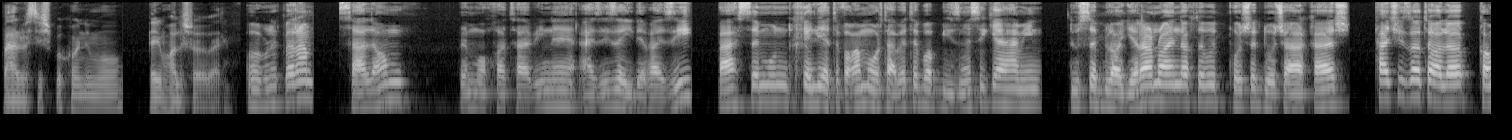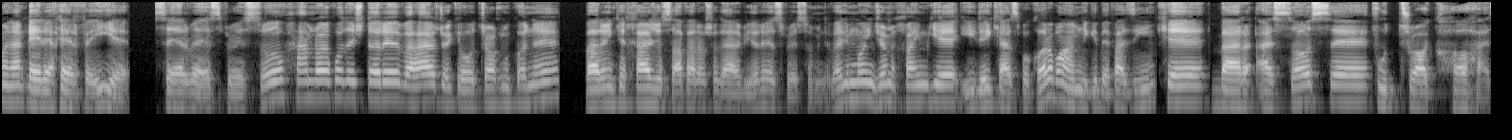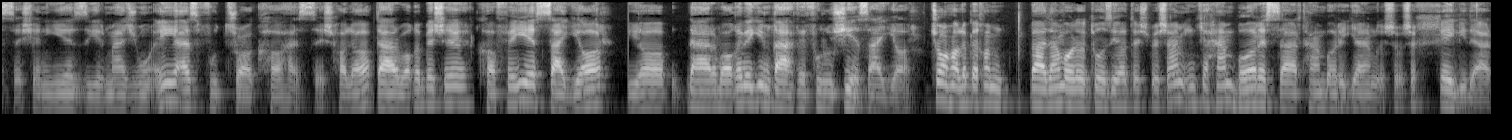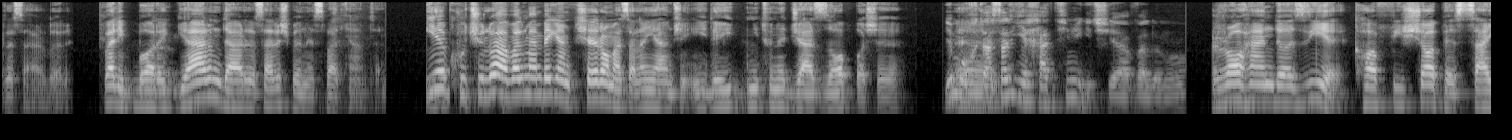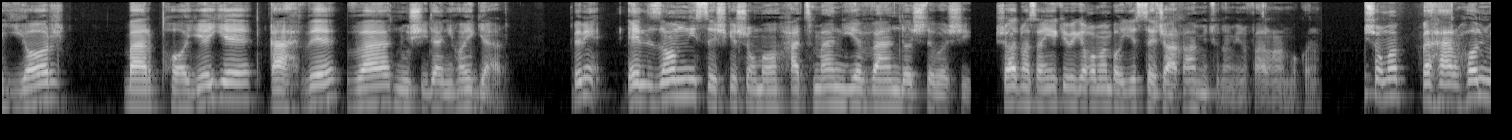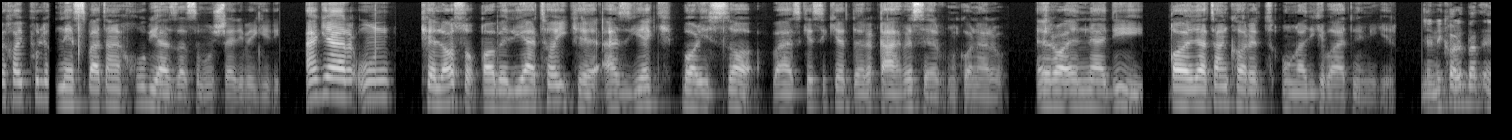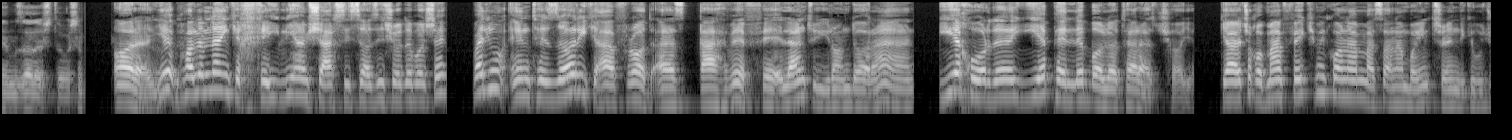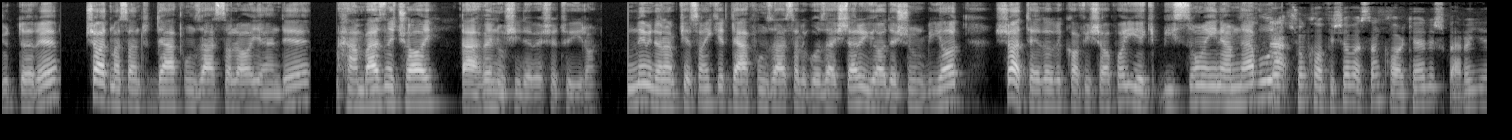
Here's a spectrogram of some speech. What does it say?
بررسیش بکنیم و بریم حالش رو ببریم. قربونت برم. سلام به مخاطبین عزیز ایده پزی. بحثمون خیلی اتفاقا مرتبطه با business ی که همین دوست بلاگرم را انداخته بود پشت دوچرخش تجهیزات حالا کاملا غیر حرفه‌ایه. سرو اسپرسو همراه خودش داره و هر جا که اتراق می‌کنه برای اینکه خرج سفراشو در بیاره اسپرسو میده. ولی ما اینجا می‌خوایم یه ایده کسب و کار رو با هم دیگه بپزیم که بر اساس food truck ها هستش. یعنی یه زیر مجموعه ای از food truck ها هستش. حالا در واقع بشه کافه سیار یا در واقع بگیم قهوه فروشی سیار. چون حالا بخوام بعدا وارد توضیحاتش بشم اینکه هم بار سرد هم بار گرم داشته باشه خیلی درد سر داره. ولی بار گرم درد سرش به نسبت کمتر یه کوچولو اول من بگم چرا مثلا یه همچین ایده ای می‌تونه جذاب باشه؟ یه مختصر یه خطی میگی چیه اول به ما؟ راه اندازی کافی شاپ سیار بر پایه قهوه و نوشیدنی های گرم. ببین الزام نیستش که شما حتما یه ون داشته باشی. شاید مثلا یکی بگه آقا من با یه سه چرخه هم می‌تونم اینو فراهم بکنم. شما به هر حال می‌خوای پول نسبتا خوبی از دست مشتری بگیری. اگر اون کلاس و قابلیت هایی که از یک باریستا و از کسی که داره قهوه سرو می‌کنه رو ارائه ندی قاعدتا کارت اونقدی که باید نمی‌گیره یعنی کارت باید امضا داشته باشه. آره یه حالا نه اینکه خیلی هم شخصی سازی شده باشه ولی اون انتظاری که افراد از قهوه فعلا تو ایران دارن یه خورده یه پله بالاتر از چایه. گرچه خب من فکر می‌کنم مثلا با این ترندی که وجود داره شاید مثلا تو ده 15 سال آینده هم وزن چای قهوه نوشیده بشه تو ایران. نمی‌دونم کسانی که ده 15 سال گذشته رو یادشون بیاد شاید تعداد کافی شاپ ها یک بیستم اینم نبود. نه چون کافی شاپ اصلا کارکردش برای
